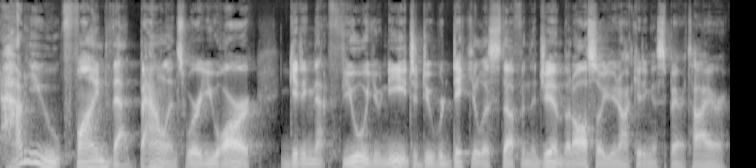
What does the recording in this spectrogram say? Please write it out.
How do you find that balance where you are getting that fuel you need to do ridiculous stuff in the gym, but also you're not getting a spare tire?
